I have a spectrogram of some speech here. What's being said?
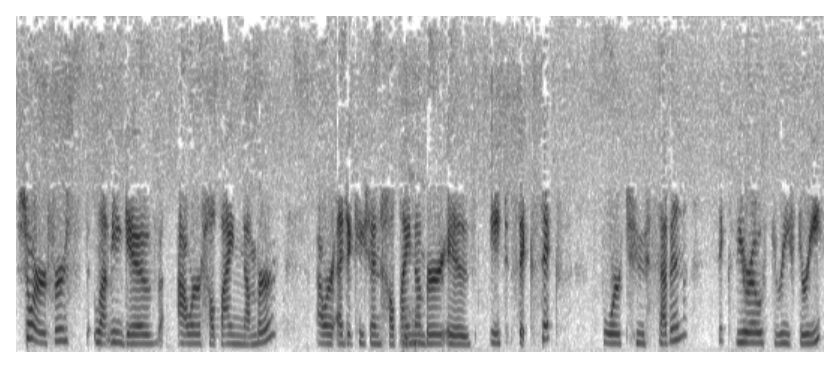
Sure. First, let me give our helpline number. Our education helpline mm-hmm. number is 866 427 6033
